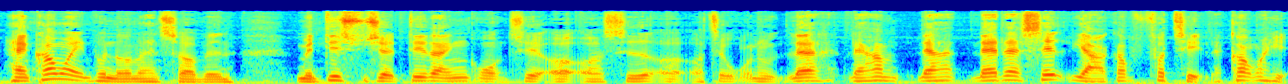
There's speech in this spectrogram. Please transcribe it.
Han kommer ind på noget, med han så vil. Men det synes jeg, det er der ingen grund til at, at sidde og, og tage ordene ud. Lad, lad, ham, lad, lad dig selv, Jakob fortælle. Kommer her.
